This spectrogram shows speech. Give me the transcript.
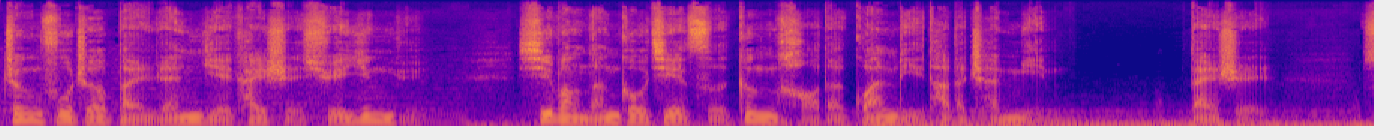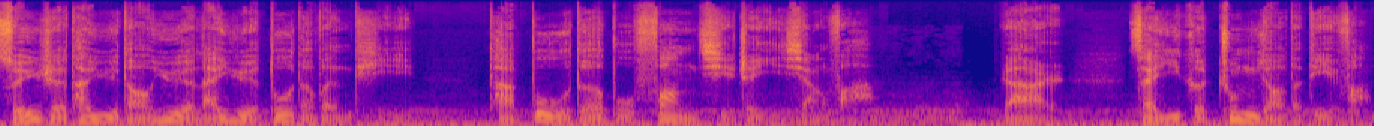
征服者本人也开始学英语，希望能够借此更好地管理他的臣民。但是，随着他遇到越来越多的问题，他不得不放弃这一想法。然而，在一个重要的地方，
